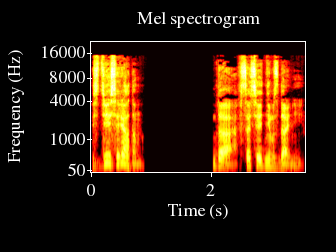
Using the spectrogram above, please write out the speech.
здесь рядом!» «Да, в соседнем здании.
